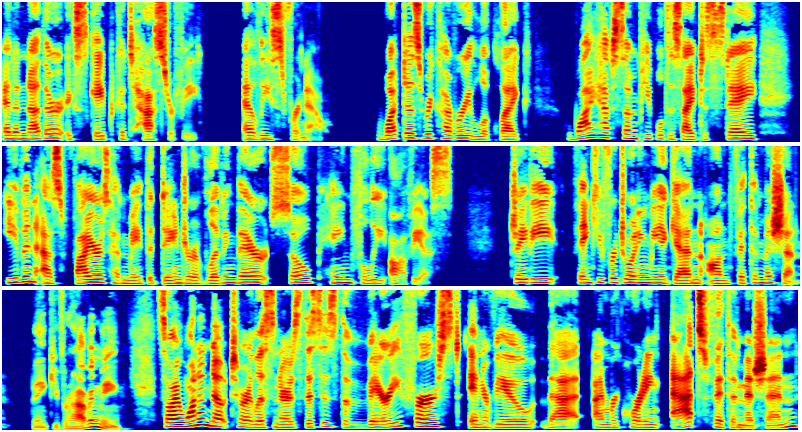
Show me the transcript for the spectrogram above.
and another escaped catastrophe, at least for now. What does recovery look like? Why have some people decide to stay, even as fires have made the danger of living there so painfully obvious? JD, thank you for joining me again on Fifth and Mission. Thank you for having me. So, I want to note to our listeners this is the very first interview that I'm recording at Fifth and Mission.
